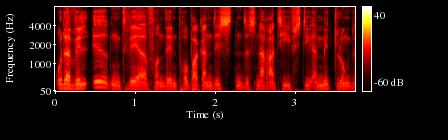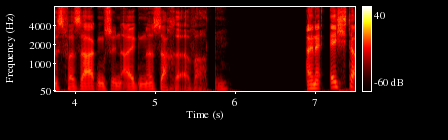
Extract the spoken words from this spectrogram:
Oder will irgendwer von den Propagandisten des Narrativs die Ermittlung des Versagens in eigener Sache erwarten? Eine echte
